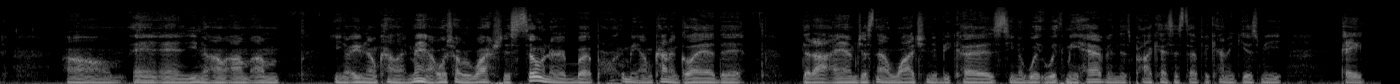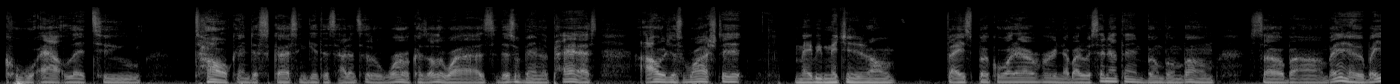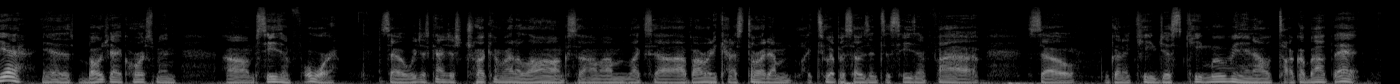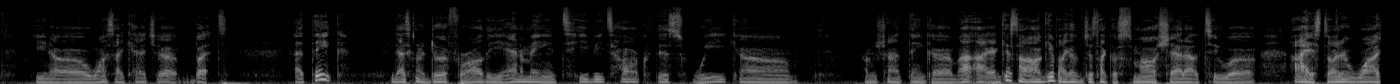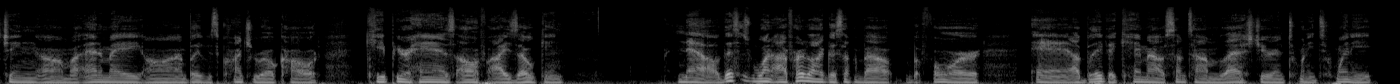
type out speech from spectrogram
Um, and, and, you know, I'm, I'm, you know, even I'm kind of like, man, I wish I would watch this sooner, but part of me, I'm kind of glad that, that I am just now watching it because, you know, with, with me having this podcast and stuff, it kind of gives me a cool outlet to talk and discuss and get this out into the world. Because otherwise, this would be in the past. I would just watched it, maybe mentioned it on Facebook or whatever. Nobody would say nothing. Boom, boom, boom. So, but um, but anywho, but yeah, yeah, it's BoJack Horseman, um, season four. So we're just kind of just trucking right along. So I'm, I'm like, so I've already kind of started. I'm like two episodes into season five. So I'm gonna keep just keep moving, and I'll talk about that, you know, once I catch up. But I think that's gonna do it for all the anime and TV talk this week. Um, I'm just trying to think. Um, I, I, guess I'll give like a, just like a small shout out to. Uh, I had started watching um, an anime on I believe it's Crunchyroll called "Keep Your Hands Off Eizouken." Now, this is one I've heard a lot of good stuff about before, and I believe it came out sometime last year in 2020.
